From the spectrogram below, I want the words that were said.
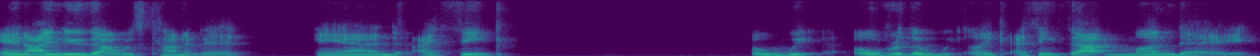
and i knew that was kind of it and i think a week over the like i think that monday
